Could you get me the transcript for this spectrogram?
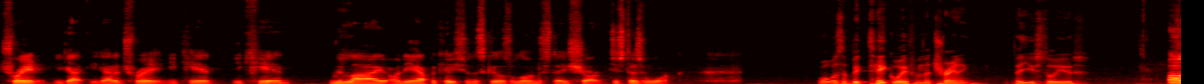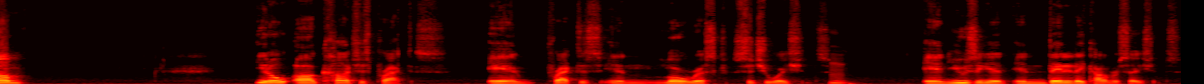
training. You got you got to train. You can't you can't rely on the application of the skills alone to stay sharp. It just doesn't work. What was a big takeaway from the training that you still use? um you know uh, conscious practice and practice in low risk situations and using it in day-to-day conversations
